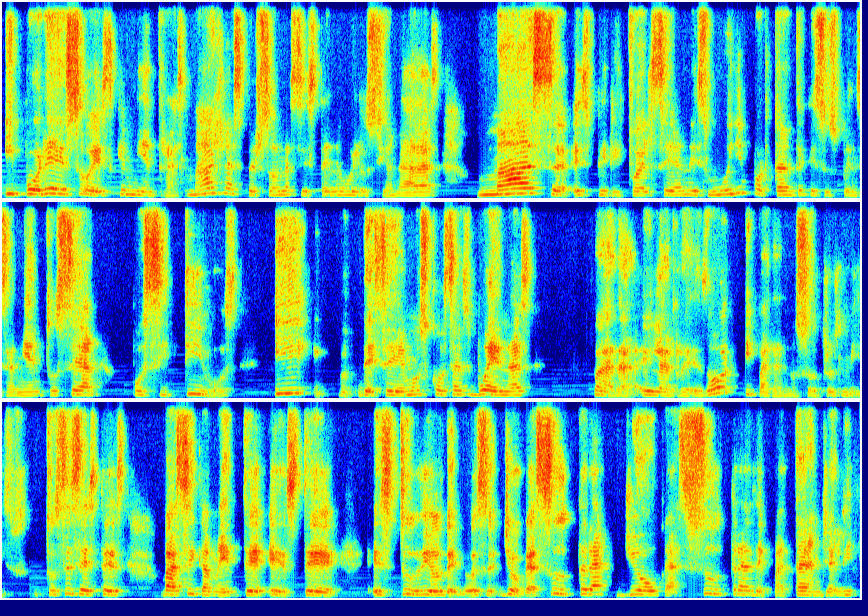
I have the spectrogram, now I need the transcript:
Y por eso es que mientras más las personas estén evolucionadas, más eh, espiritual sean, es muy importante que sus pensamientos sean positivos y deseemos cosas buenas para el alrededor y para nosotros mismos. Entonces este es básicamente este estudio de los Yoga Sutra, Yoga Sutra de Patanjali,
